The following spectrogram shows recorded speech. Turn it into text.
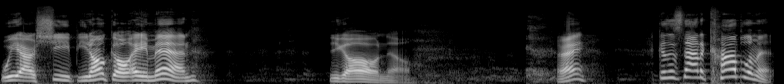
we are sheep, you don't go, amen. You go, oh no. Right? Because it's not a compliment.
